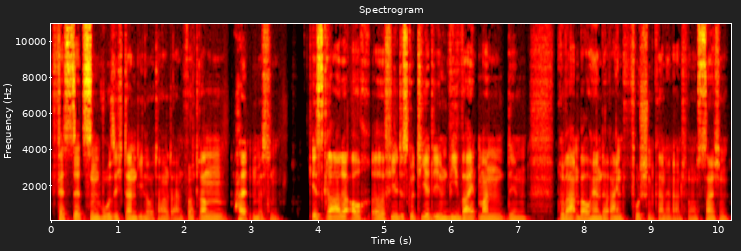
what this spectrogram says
festsetzen, wo sich dann die Leute halt einfach dran halten müssen ist gerade auch äh, viel diskutiert, inwieweit man den privaten Bauherrn da reinfuschen kann, in Anführungszeichen.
